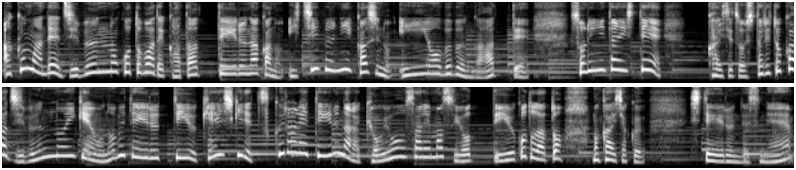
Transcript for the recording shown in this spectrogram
あくまで自分の言葉で語っている中の一部に歌詞の引用部分があってそれに対して解説をしたりとか自分の意見を述べているっていう形式で作られているなら許容されますよっていうことだと、まあ、解釈しているんですね。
